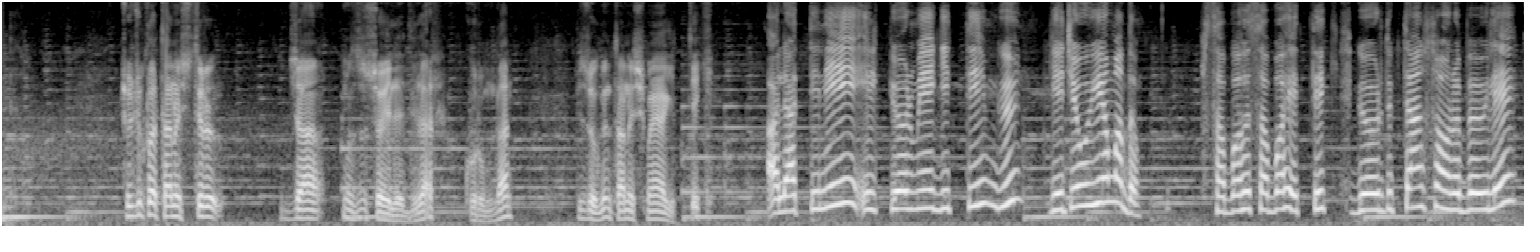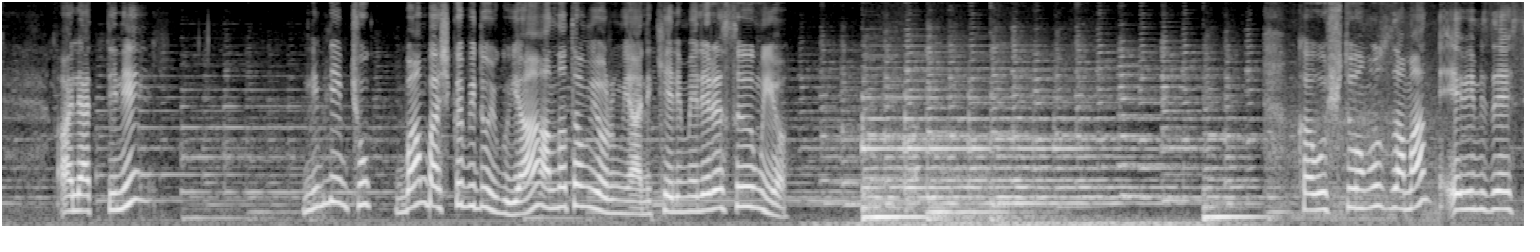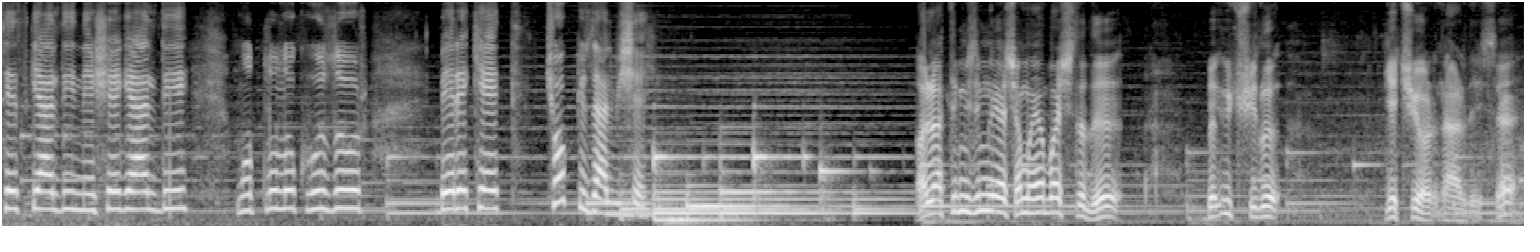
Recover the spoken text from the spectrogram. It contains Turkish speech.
çocukla tanıştıracağımızı söylediler kurumdan. Biz o gün tanışmaya gittik. Alaaddin'i ilk görmeye gittiğim gün gece uyuyamadım. Sabahı sabah ettik. Gördükten sonra böyle Alaaddin'i ne bileyim çok bambaşka bir duygu ya. Anlatamıyorum yani kelimelere sığmıyor. Kavuştuğumuz zaman evimize ses geldi, neşe geldi, mutluluk, huzur, bereket. Çok güzel bir şey. Alaaddin bizimle yaşamaya başladı ve 3 yılı geçiyor neredeyse.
